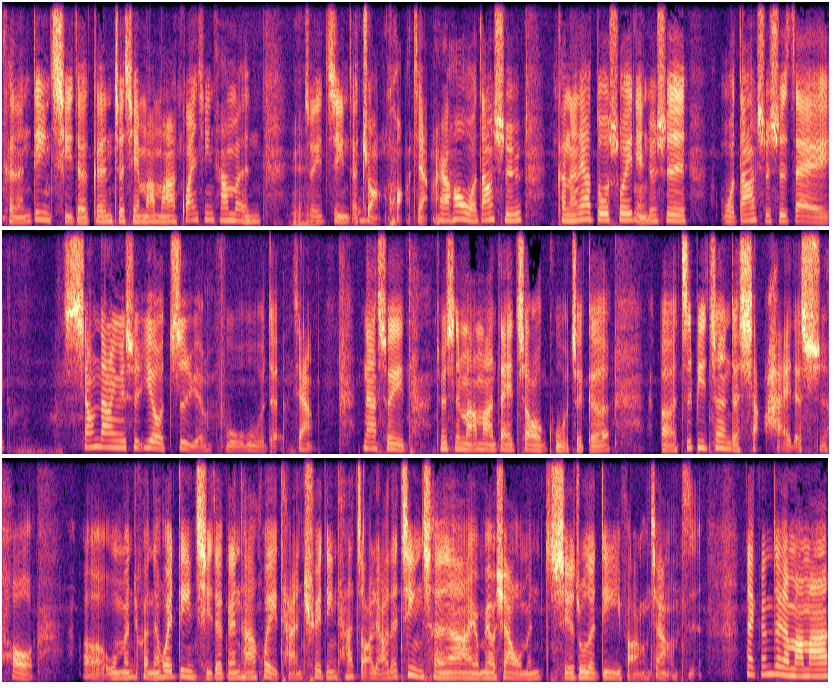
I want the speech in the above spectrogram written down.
可能定期的跟这些妈妈关心他们最近的状况，这样。然后我当时可能要多说一点，就是我当时是在相当于是幼稚园服务的，这样。那所以就是妈妈在照顾这个呃自闭症的小孩的时候。呃，我们可能会定期的跟他会谈，确定他早疗的进程啊，有没有需要我们协助的地方这样子。那跟这个妈妈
